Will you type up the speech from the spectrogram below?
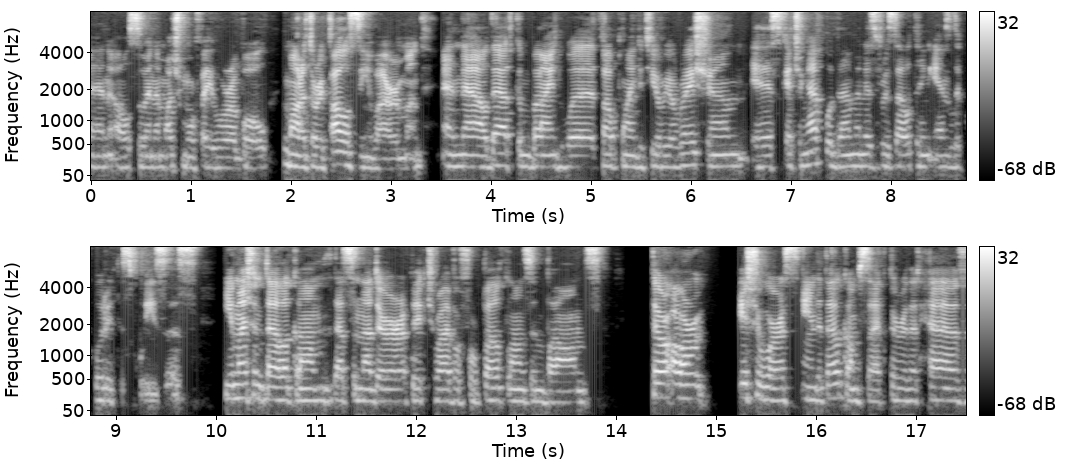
and also in a much more favorable monetary policy environment. And now that combined with top line deterioration is catching up with them and is resulting in liquidity squeezes. You mentioned telecom. That's another big driver for both loans and bonds there are issuers in the telecom sector that have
